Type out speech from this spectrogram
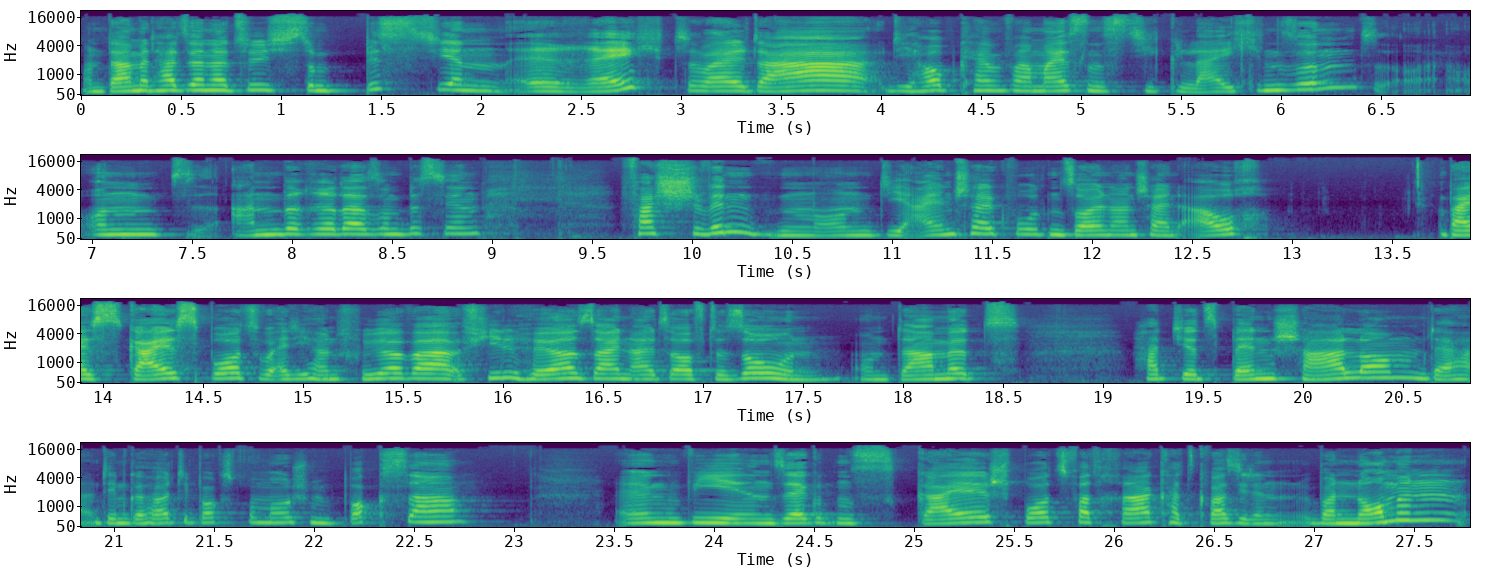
Und damit hat er natürlich so ein bisschen recht, weil da die Hauptkämpfer meistens die gleichen sind und andere da so ein bisschen verschwinden. Und die Einschaltquoten sollen anscheinend auch bei Sky Sports, wo Eddie Hearn früher war, viel höher sein als auf The Zone. Und damit hat jetzt Ben Shalom, der, dem gehört die Box Promotion, Boxer, irgendwie einen sehr guten Sky-Sportsvertrag, hat quasi den übernommen.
